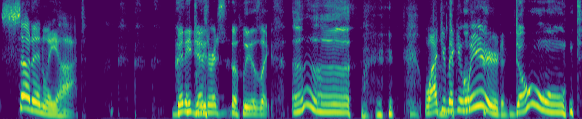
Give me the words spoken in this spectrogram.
suddenly hot. Bene Gesserit, Alia's like, uh, why'd you make it weird? don't.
